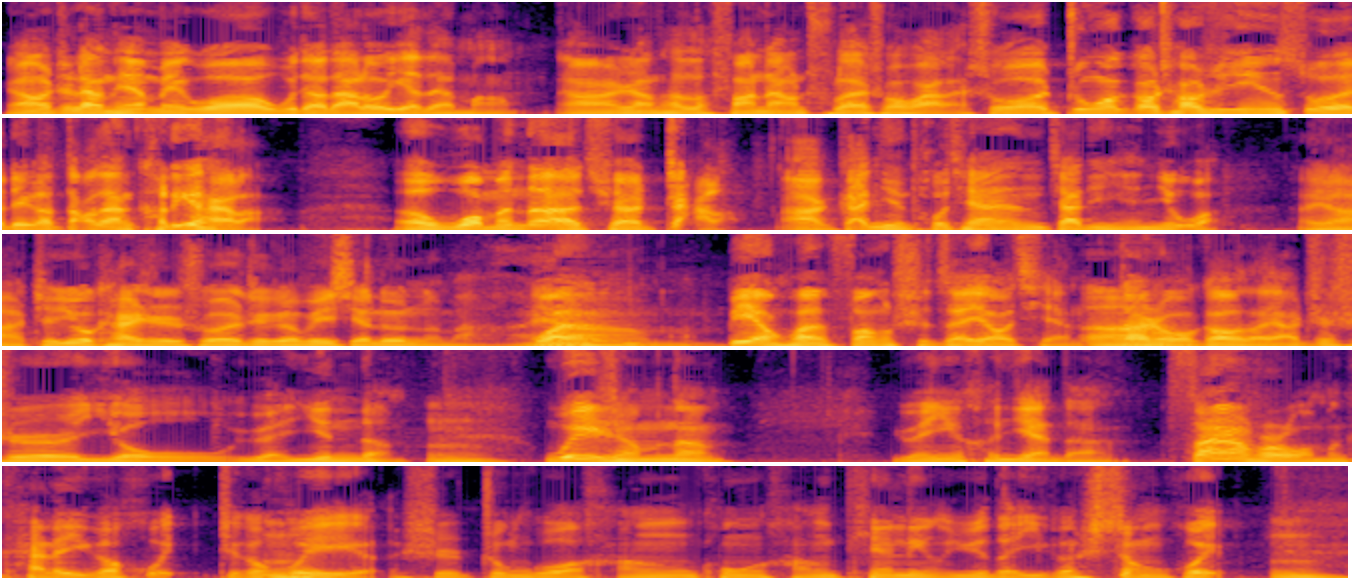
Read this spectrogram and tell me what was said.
然后这两天，美国五角大楼也在忙啊，让他的防长出来说话了，说中国高超音速的这个导弹可厉害了，呃，我们的却炸了啊，赶紧投钱加紧研究啊，哎呀，这又开始说这个威胁论了嘛？哎换变换方式再要钱。啊但是我告诉大家，这是有原因的，嗯为什么呢？原因很简单，三月份我们开了一个会，这个会是中国航空航天领域的一个盛会。嗯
